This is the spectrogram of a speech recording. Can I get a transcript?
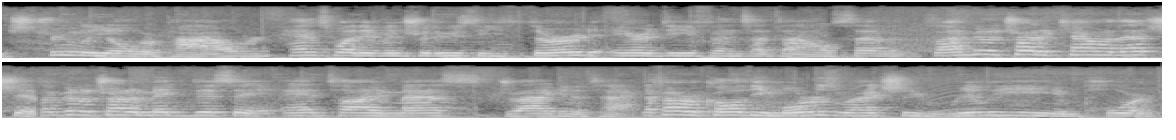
extremely overpowered, hence why they've introduced the third air defense at Hall 7. So I'm gonna try to counter that shit. I'm gonna try to make this a anti-mass dragon attack. If I recall, the mortars were actually really important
